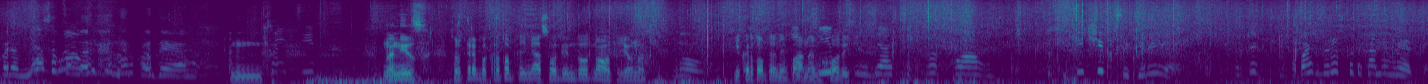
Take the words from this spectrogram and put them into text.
коля м'ясо накладемо? На низ. Тож треба картопля і м'ясо один до одного, тоді воно Ну, і картопля непогано виходить. Чіпси взяти, поклав. які чіпси, березка така не вредна.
